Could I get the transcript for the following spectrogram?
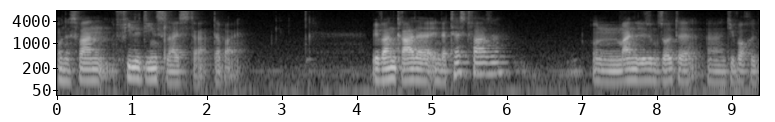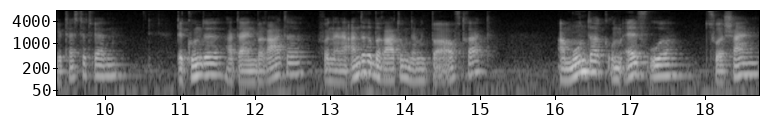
und es waren viele Dienstleister dabei. Wir waren gerade in der Testphase und meine Lösung sollte äh, die Woche getestet werden. Der Kunde hatte einen Berater von einer anderen Beratung damit beauftragt, am Montag um 11 Uhr zu erscheinen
